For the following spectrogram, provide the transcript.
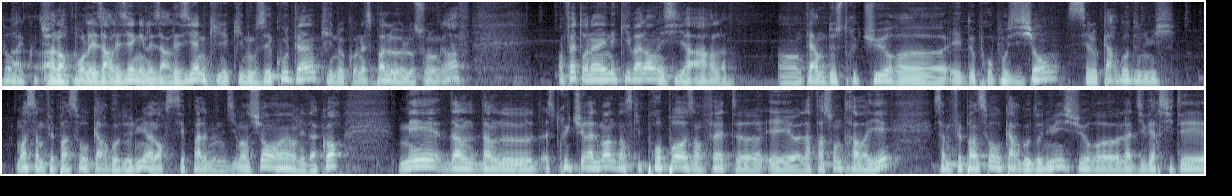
Bon, écoute, je suis Alors pour les Arlésiens et les Arlésiennes qui, qui nous écoutent, hein, qui ne connaissent pas le, le sonographe, en fait on a un équivalent ici à Arles en termes de structure euh, et de proposition, c'est le cargo de nuit. Moi ça me fait penser au cargo de nuit, alors c'est pas la même dimension, hein, on est d'accord, mais dans, dans le, structurellement dans ce qu'il propose en fait euh, et euh, la façon de travailler, ça me fait penser au cargo de nuit sur la diversité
